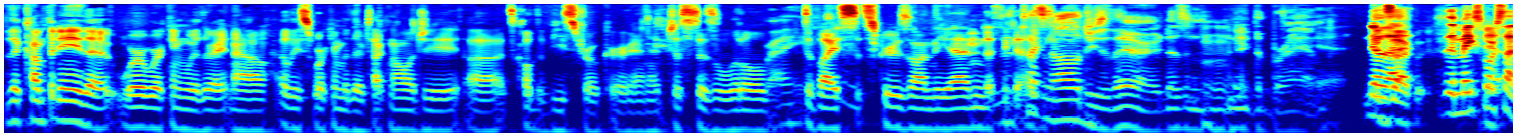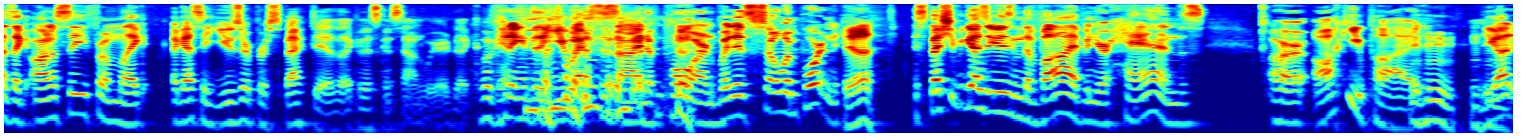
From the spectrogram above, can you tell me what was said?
The company that we're working with right now, at least working with their technology, uh, it's called the V Stroker, and it just is a little Right. device that screws on the end. I The think it has- technology's there. It doesn't need the brand. No, Exactly. that, that makes more Yeah. sense. Like honestly, from like I guess a user perspective, like this can sound weird. Like we're getting into the UX design of porn, but it's so important. Yeah, especially if you guys are using the Vive and your hands are occupied. Mm-hmm, You got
